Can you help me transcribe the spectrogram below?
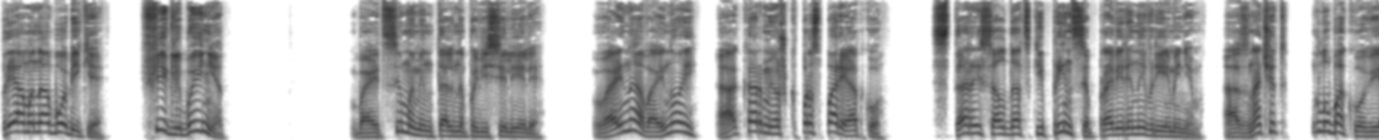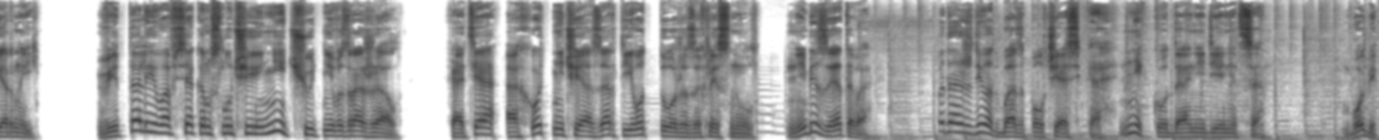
прямо на Бобике. Фигли бы и нет». Бойцы моментально повеселели. Война войной, а кормежка по распорядку. Старый солдатский принцип, проверенный временем, а значит, глубоко верный. Виталий во всяком случае ничуть не возражал. Хотя охотничий азарт его тоже захлестнул. Не без этого — Подождет база полчасика, никуда не денется. Бобик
